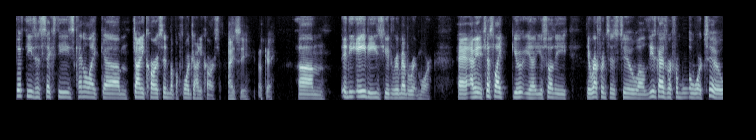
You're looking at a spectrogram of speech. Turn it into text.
50s and 60s, kind of like um, Johnny Carson, but before Johnny Carson I see. Okay. um, in the 80s you'd remember it more uh, i mean it's just like you you, know, you saw the the references to well, these guys were from World War II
